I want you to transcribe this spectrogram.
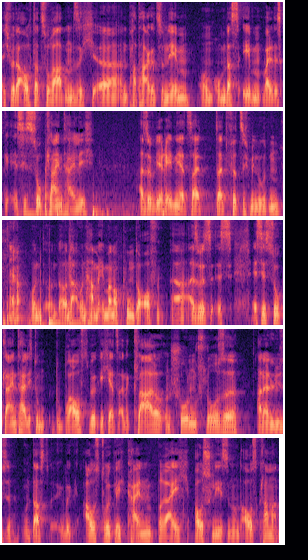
Ich würde auch dazu raten, sich äh, ein paar Tage zu nehmen, um, um das eben, weil es, es ist so kleinteilig. Also wir reden jetzt seit, seit 40 Minuten ja. und, und, und, und, haben immer noch Punkte offen. Ja, also es, es, es ist so kleinteilig, du, du brauchst wirklich jetzt eine klare und schonungslose Analyse und darfst ausdrücklich keinen Bereich ausschließen und ausklammern.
